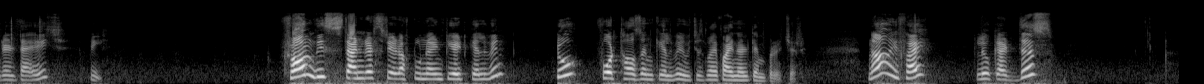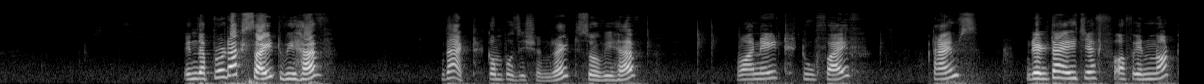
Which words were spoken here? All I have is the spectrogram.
delta H P from this standard state of 298 Kelvin to 4000 Kelvin which is my final temperature. Now, if I look at this in the product side we have that composition right. So, we have 1825 times delta H f of n naught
